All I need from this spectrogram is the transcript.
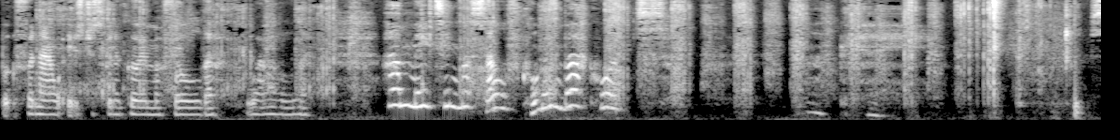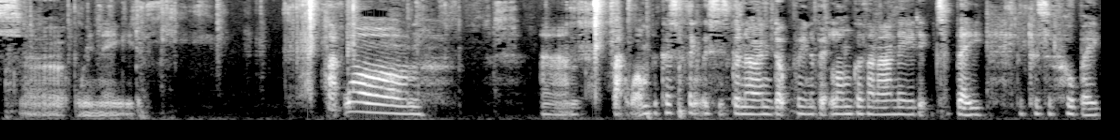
But for now, it's just going to go in my folder while uh, I'm meeting myself coming backwards. Okay. So we need that one and that one because I think this is going to end up being a bit longer than I need it to be because of hubby.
